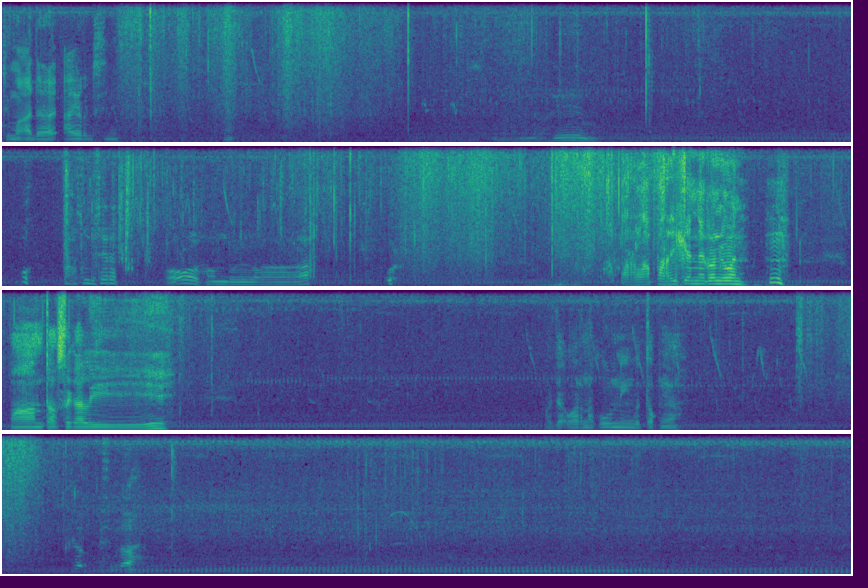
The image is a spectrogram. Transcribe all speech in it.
Cuma ada air di sini. Oh langsung diseret. Oh, alhamdulillah. Uh. lapar-lapar ikannya kawan-kawan. Hmm. mantap sekali. Agak warna kuning betoknya ya, bismillah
